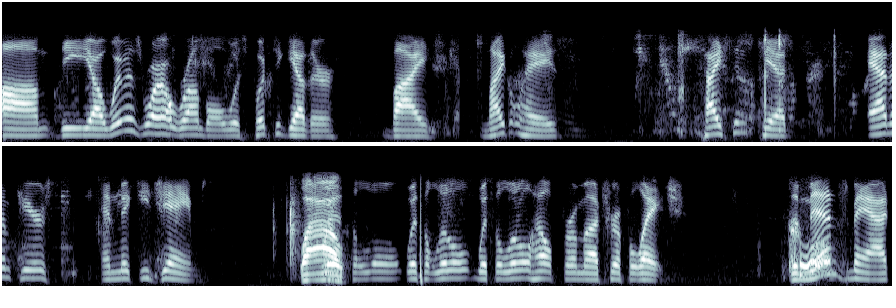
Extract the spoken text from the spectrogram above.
um, the uh, Women's Royal Rumble was put together by Michael Hayes, Tyson Kidd, Adam Pearce, and Mickie James, Wow. with a little, with a little, with a little help from uh, Triple H. The Cool. men's match,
